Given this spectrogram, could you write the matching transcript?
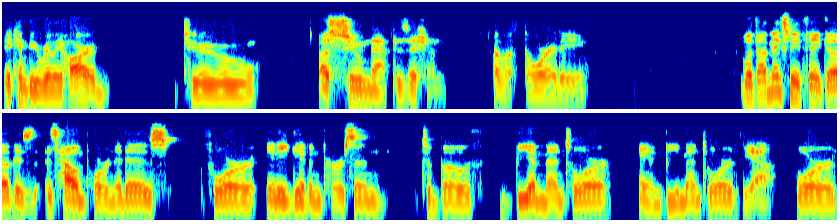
it can be really hard to assume that position of authority. What that makes me think of is is how important it is for any given person to both be a mentor and be mentored. Yeah. Or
